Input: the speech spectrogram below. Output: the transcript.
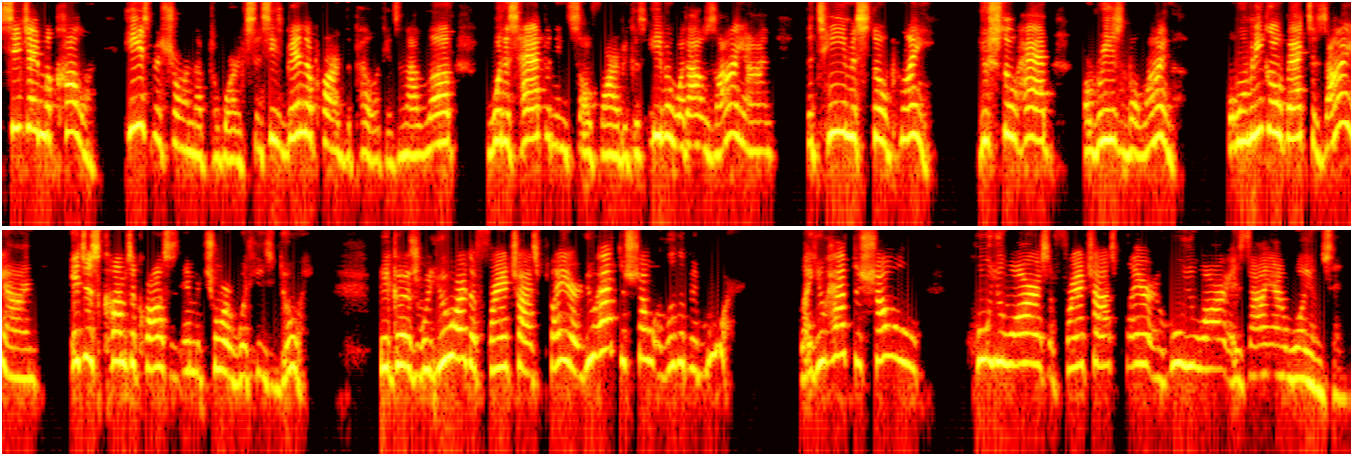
CJ McCollum, he's been showing up to work since he's been a part of the Pelicans. And I love what is happening so far because even without Zion, the team is still playing. You still have a reasonable lineup. But when we go back to Zion, it just comes across as immature what he's doing. Because when you are the franchise player, you have to show a little bit more. Like you have to show who you are as a franchise player and who you are as Zion Williamson.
